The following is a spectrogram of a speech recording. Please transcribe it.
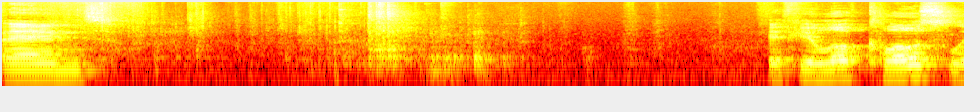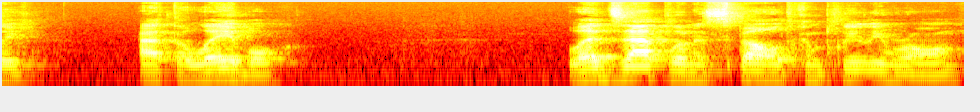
And if you look closely at the label, Led Zeppelin is spelled completely wrong.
